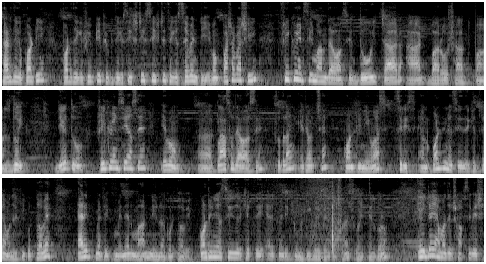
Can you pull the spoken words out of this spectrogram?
থার্টি থেকে ফর্টি ফর্টি থেকে ফিফটি ফিফটি থেকে সিক্সটি সিক্সটি থেকে সেভেন্টি এবং পাশাপাশি ফ্রিকোয়েন্সির মান দেওয়া আছে দুই, চার, আট, বারো, সাত, পাঁচ, দুই। যেহেতু ফ্রিকোয়েন্সি আছে এবং ক্লাসও দেওয়া আছে, সুতরাং এটা হচ্ছে কন্টিনিউয়াস সিরিজ এখন কন্টিনিউয়াস সিরিজের ক্ষেত্রে আমাদের কী করতে হবে? অ্যারিথমেটিক মিনের মান নির্ণয় করতে হবে। কন্টিনিউয়াস সিরিজের ক্ষেত্রে অ্যারিথমেটিক মিন কী করে বের করতে হয়? সবাই খেয়াল করো। এইটাই আমাদের সবচেয়ে বেশি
